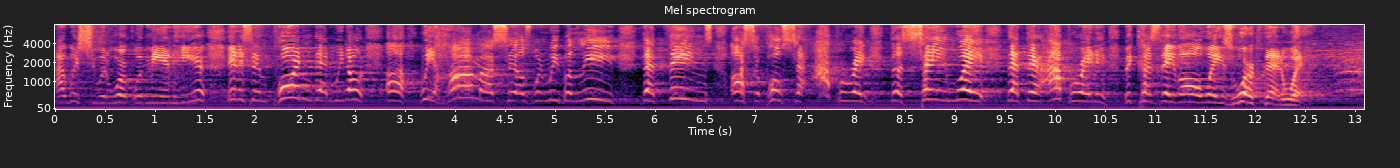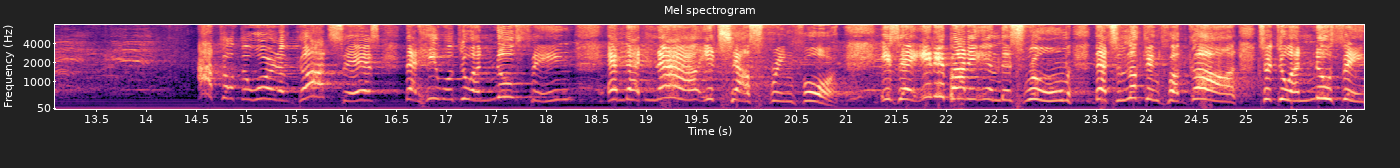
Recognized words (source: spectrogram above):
I wish you would work with me in here. It is important that we don't, uh, we harm ourselves when we believe that things are supposed to operate the same way that they're operating because they've always worked that way. I thought the word of God says that he will do a new thing and that now it shall spring forth. Is there anybody in this room that's looking for God to do a new thing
